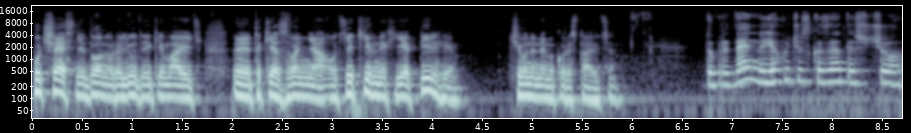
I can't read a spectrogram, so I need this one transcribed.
почесні донори, люди, які мають е, таке звання, от які в них є пільги, чи вони ними користаються? Добрий день. Ну я хочу сказати, що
